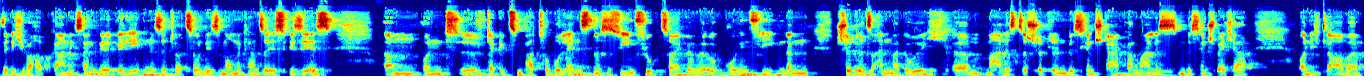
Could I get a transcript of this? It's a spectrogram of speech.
will ich überhaupt gar nicht sagen. Wir, wir leben eine Situation, die momentan so ist, wie sie ist. Ähm, und äh, da gibt es ein paar Turbulenzen. Das ist wie im Flugzeug, wenn wir irgendwo hinfliegen, dann schüttelt es einmal durch. Ähm, mal ist das Schütteln ein bisschen stärker, mal ist es ein bisschen schwächer. Und ich glaube,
